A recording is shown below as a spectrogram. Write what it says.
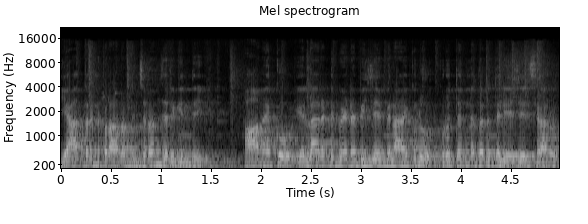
యాత్రని ప్రారంభించడం జరిగింది. ఆమెకు ఎల్లారెడ్డిపేట బీజేపీ నాయకులు కృతజ్ఞతలు తెలియజేశారు.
